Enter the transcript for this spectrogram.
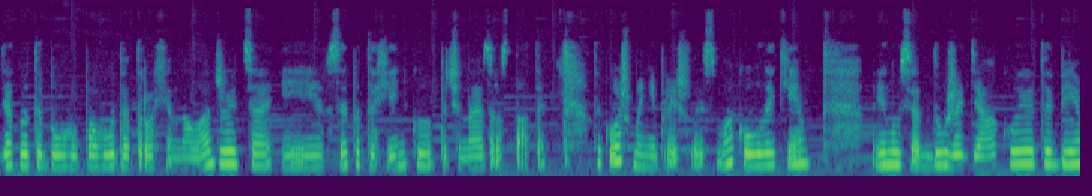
Дякувати Богу, погода трохи наладжується і все потихеньку починає зростати. Також мені прийшли смаколики. Інуся, дуже дякую тобі.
